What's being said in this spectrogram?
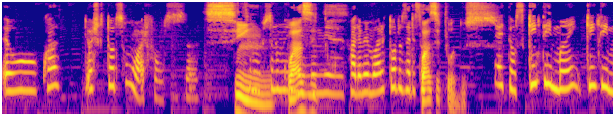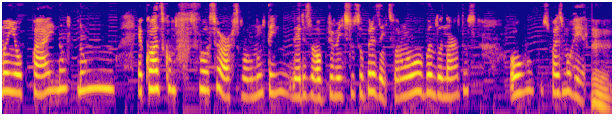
Eu quase. Eu acho que todos são órfãos. Sim, se não, se não quase. Me, falha a memória, todos eles são. Quase todos. É, então, quem tem mãe, quem tem mãe ou pai, não, não. É quase como se fosse órfão. Não tem. Eles, obviamente, não são presentes. Foram ou abandonados ou os pais morreram. Hum.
